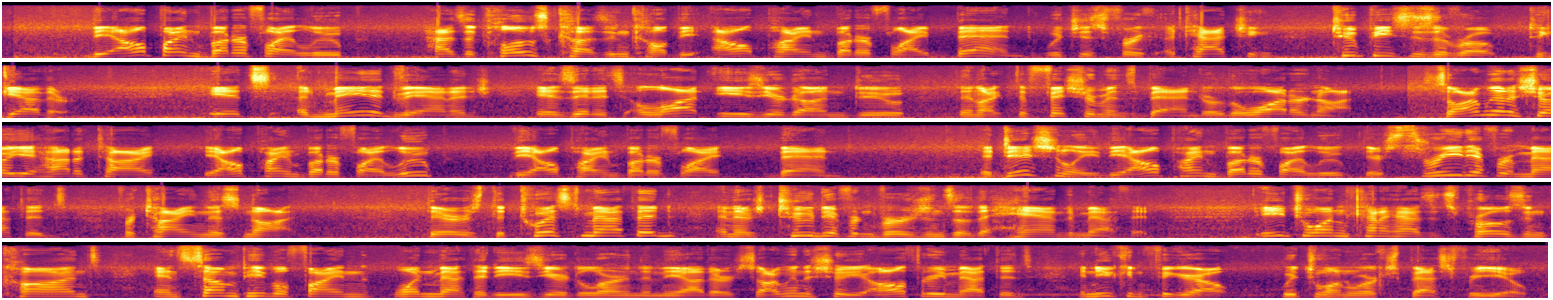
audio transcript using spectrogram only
The Alpine Butterfly Loop has a close cousin called the Alpine Butterfly Bend, which is for attaching two pieces of rope together. Its main advantage is that it's a lot easier to undo than like the fisherman's bend or the water knot. So I'm going to show you how to tie the Alpine Butterfly Loop, the Alpine Butterfly Bend. Additionally, the Alpine Butterfly Loop, there's three different methods for tying this knot. There's the twist method and there's two different versions of the hand method. Each one kind of has its pros and cons and some people find one method easier to learn than the other. So I'm going to show you all three methods and you can figure out which one works best for you.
